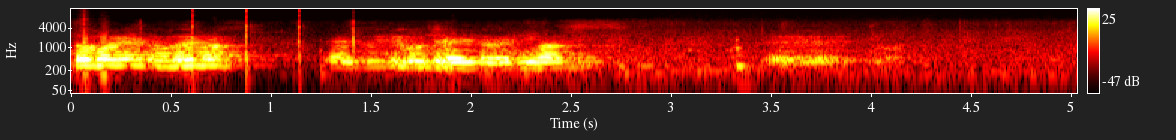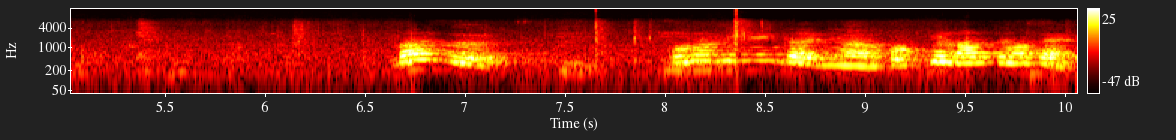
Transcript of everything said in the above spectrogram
どうもありがとうございます。えー続いてこちらいただきます。まず、この記念会には国旗が貼ってません。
